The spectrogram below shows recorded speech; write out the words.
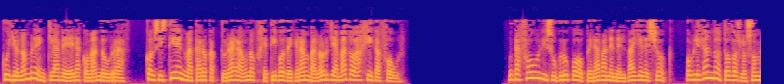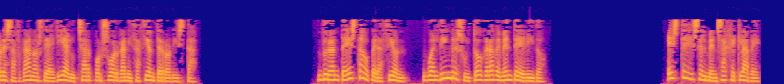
cuyo nombre en clave era Comando Urraz, consistía en matar o capturar a un objetivo de gran valor llamado Agi Gafour. Gafour y su grupo operaban en el Valle de Shock, obligando a todos los hombres afganos de allí a luchar por su organización terrorista. Durante esta operación, Waldin resultó gravemente herido. Este es el mensaje clave,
